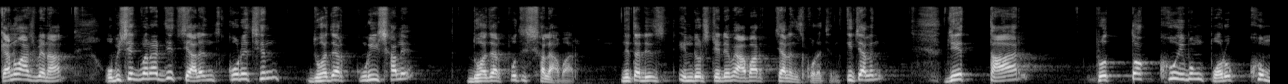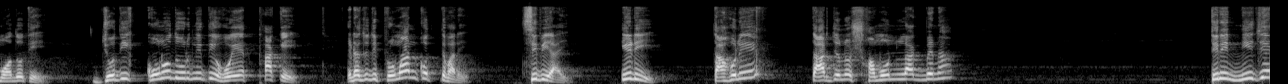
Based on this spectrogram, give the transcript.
কেন আসবে না? অভিষেক ব্যানার্জি চ্যালেঞ্জ করেছেন দু সালে দু হাজার পঁচিশ সালে আবার। নেতাজি ইন্ডোর স্টেডিয়ামে আবার চ্যালেঞ্জ করেছেন। কি চ্যালেঞ্জ যে তার প্রত্যক্ষ এবং পরোক্ষ মদতে যদি কোনো দুর্নীতি হয়ে থাকে, এটা যদি প্রমাণ করতে পারে সিবিআই, ইডি, তাহলে তার জন্য সমন লাগবে না। তিনি নিজে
